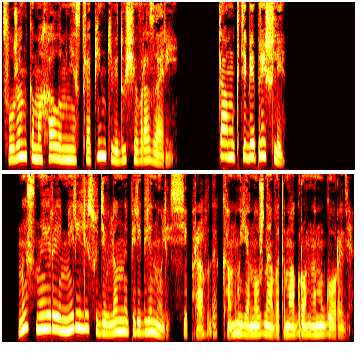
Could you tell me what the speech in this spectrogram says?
Служанка махала мне с тропинки, ведущей в розарий. «Там к тебе пришли!» Мы с Нейрой Мирилис удивленно переглянулись. И правда, кому я нужна в этом огромном городе?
